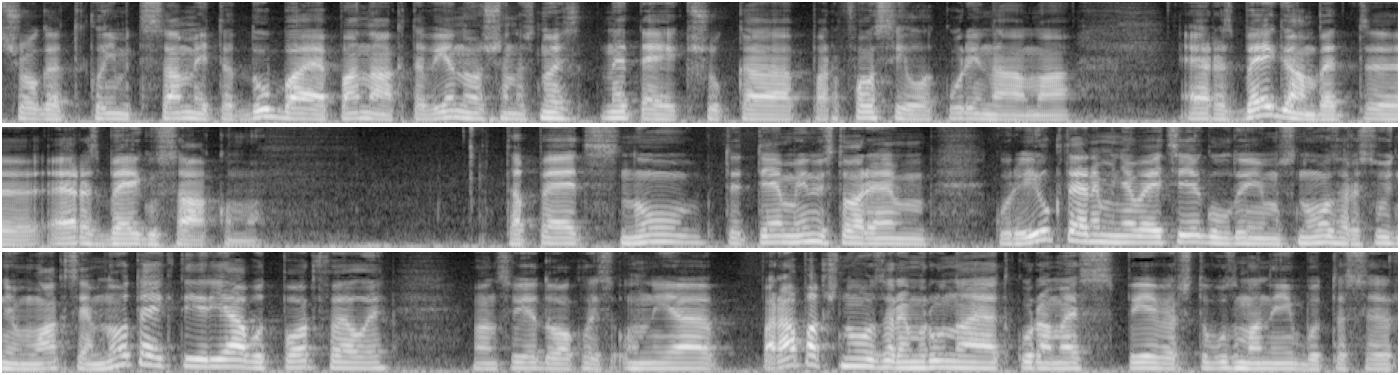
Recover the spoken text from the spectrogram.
šogad klimata samita Dubajā panākta vienošanās. Nu, es neteikšu, ka par fosila kurināmā eras beigām, bet eras beigu sākumu. Tāpēc nu, tiem investoriem, kuri ilgtermiņā veic ieguldījumus nozares uzņēmumu akcijiem, noteikti ir jābūt portfelī. Mans viedoklis. Un, ja par apakšnodarbiem runājot, kuram es pievērstu uzmanību, tas ir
